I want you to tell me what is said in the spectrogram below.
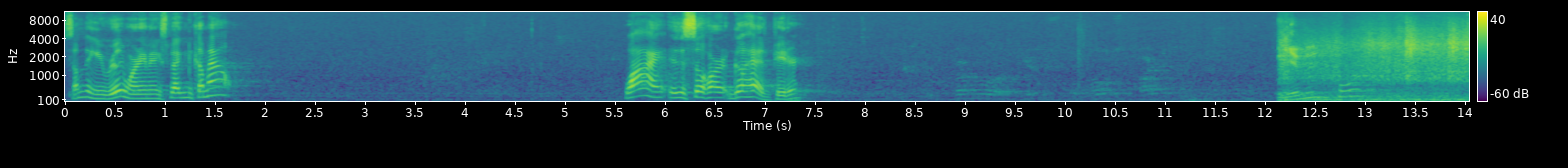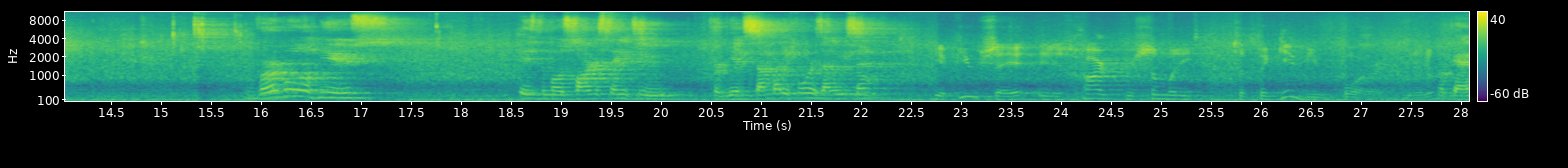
something you really weren't even expecting to come out. Why is it so hard? Go ahead, Peter. Given for? Verbal abuse is the most hardest thing to forgive somebody for. Is that what you said? If you say it, it is hard for somebody to forgive you for it, you know? Okay.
